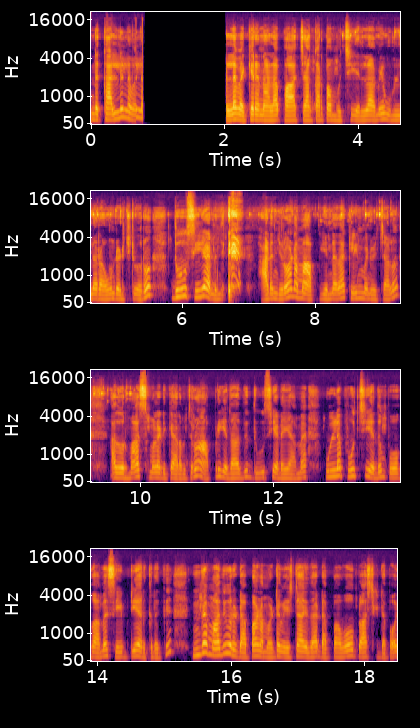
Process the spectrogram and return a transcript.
இந்த கல்லில் வந்து நல்லா வைக்கிறனால பாய்ச்சான் கரப்பாம்பூச்சி எல்லாமே உள்ளே ரவுண்ட் அடிச்சுட்டு வரும். தூசியும் அடைஞ்சு அடைஞ்சிரும். நம்ம அப் என்ன தான் க்ளீன் பண்ணி வச்சாலும் அது ஒரு மாதம் ஸ்மெல் அடிக்க ஆரம்பிச்சிடும் அப்படி ஏதாவது தூசி அடையாமல் உள்ளே பூச்சி எதுவும் போகாமல் சேஃப்டியாக இருக்கிறதுக்கு இந்த மாதிரி ஒரு டப்பா நம்மகிட்ட வேஸ்ட்டாக ஏதாவது டப்பாவோ பிளாஸ்டிக் டப்பாவோ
